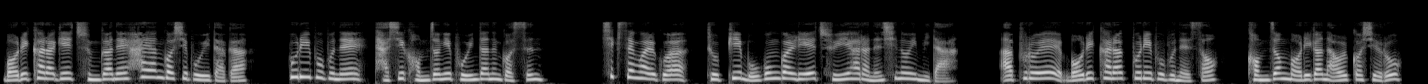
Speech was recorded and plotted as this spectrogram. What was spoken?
머리카락이 중간에 하얀 것이 보이다가 뿌리 부분에 다시 검정이 보인다는 것은 식생활과 두피 모공 관리에 주의하라는 신호입니다. 앞으로의 머리카락 뿌리 부분에서 검정 머리가 나올 것이로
